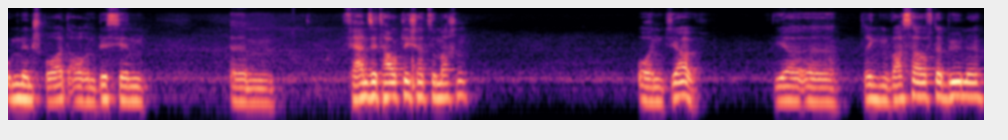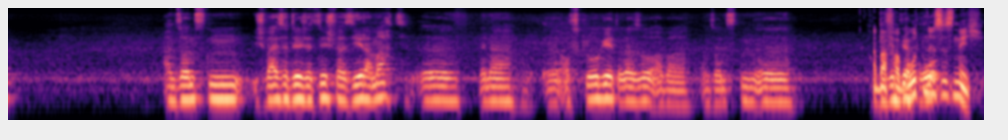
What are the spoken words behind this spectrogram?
Um den Sport auch ein bisschen ähm, fernsehtauglicher zu machen. Und ja, wir äh, trinken Wasser auf der Bühne. Ansonsten, ich weiß natürlich jetzt nicht, was jeder macht, äh, wenn er äh, aufs Klo geht oder so, aber ansonsten. Äh, aber verboten ist es nicht,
